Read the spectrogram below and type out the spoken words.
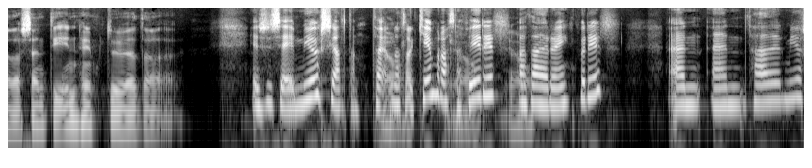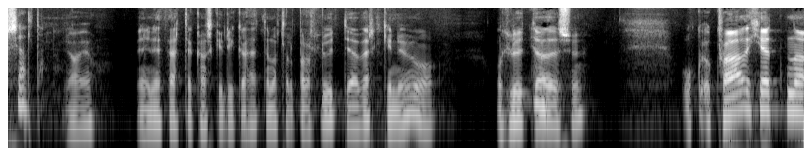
eða sendi innheimtu eða eins og ég segi, mjög sjaldan það Já. náttúrulega kemur alltaf Já, fyrir já. að það eru einhverjir en, en það er mjög sjaldan já, já, Nei, þetta er kannski líka þetta er náttúrulega bara hluti af verkinu og, og hluti af þessu. Og hvað hérna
